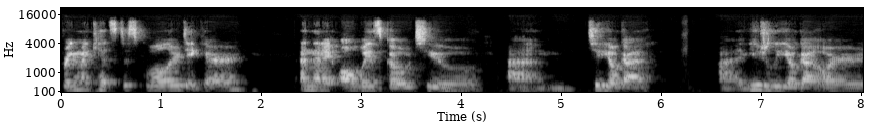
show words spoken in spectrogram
bring my kids to school or daycare and then i always go to um, to yoga. Uh, usually yoga or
